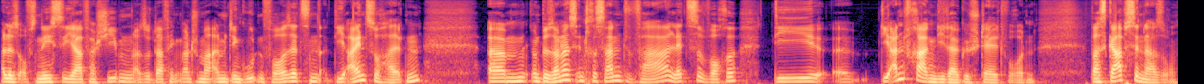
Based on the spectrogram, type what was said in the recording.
alles aufs nächste Jahr verschieben. Also da fängt man schon mal an mit den guten Vorsätzen, die einzuhalten. Ähm, und besonders interessant war letzte Woche die, äh, die Anfragen, die da gestellt wurden. Was gab es denn da so?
